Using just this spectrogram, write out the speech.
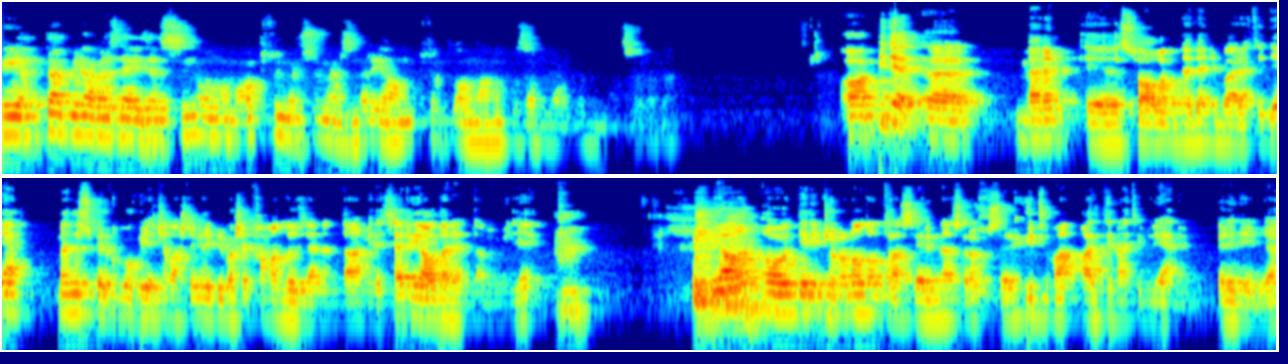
heyətdə bir əvəzləyicəsinin olmamağı bütün mövsüm ərzində Realın bütün planlarını poza bilərdi bundan sonra da. Bir də ə, mənim ə, sualım nədən ibarət idi? Yəni, mən də Super Kuboku yekunlaşdı belə birbaşa komanda üzərindən davam etsə, Realdan davam eləyək. Realın o dedim ki, Ronaldo transferindən sonra xüsusilə hücuma alternativli, yəni belə deyim də,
